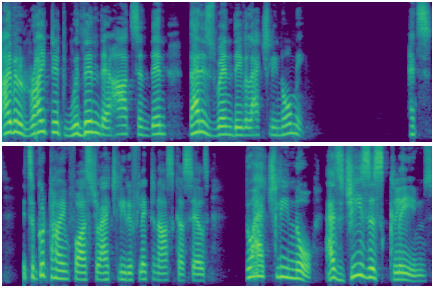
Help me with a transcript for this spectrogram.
I will write it within their hearts, and then that is when they will actually know me. It's, it's a good time for us to actually reflect and ask ourselves do I actually know, as Jesus claims,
